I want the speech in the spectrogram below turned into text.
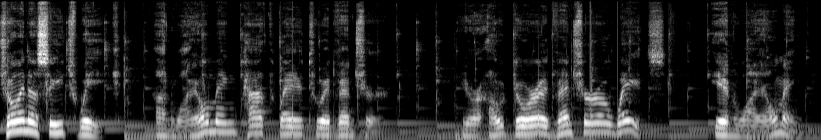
Join us each week on Wyoming Pathway to Adventure. Your outdoor adventure awaits in Wyoming.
